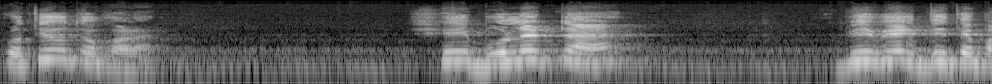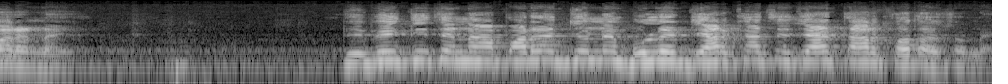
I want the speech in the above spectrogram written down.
প্রতিহত করার। সেই বুলেটটা বিবেক দিতে পারে নাই। বিবেক দিতে না পারার জন্য বুলেট যার কাছে যায়, তার কথা শোনে।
